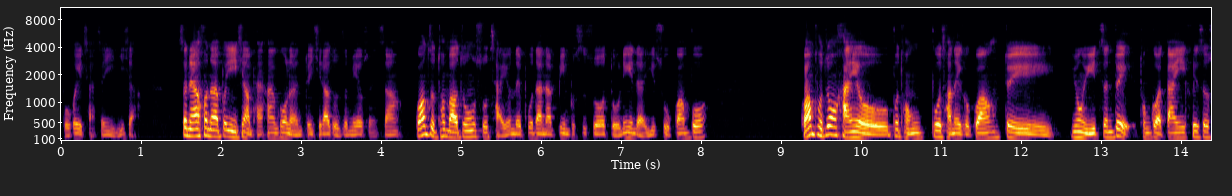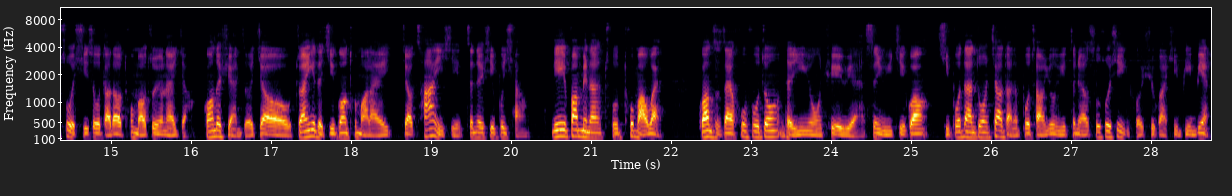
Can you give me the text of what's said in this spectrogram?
不会产生影响。治疗后呢不影响排汗功能，对其他组织没有损伤。光子脱毛中所采用的波段呢并不是说独立的一束光波。光谱中含有不同波长的一个光，对用于针对通过单一黑色素吸收达到脱毛作用来讲，光的选择较专业的激光脱毛来较差一些，针对性不强。另一方面呢，除脱毛外，光子在护肤中的应用却远胜于激光，其波段中较短的波长用于治疗收缩性和血管性病变，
